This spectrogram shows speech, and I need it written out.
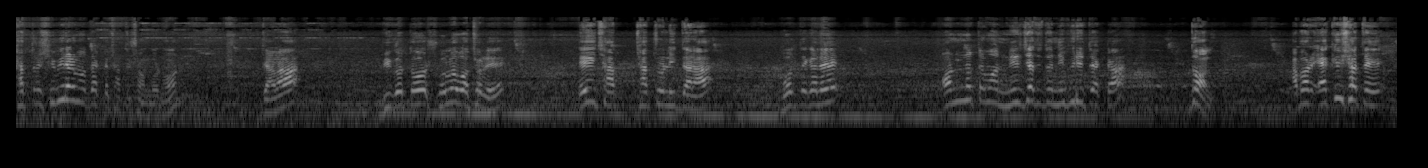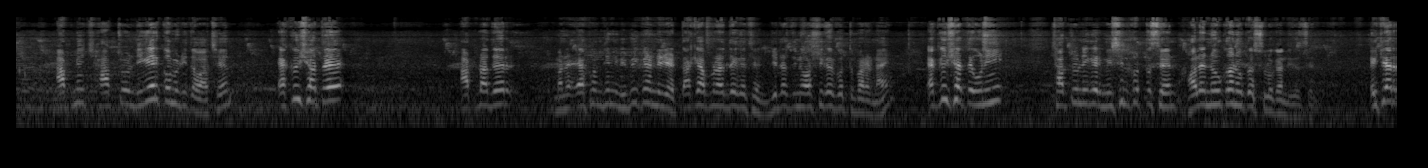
ছাত্র শিবিরের মতো একটা ছাত্র সংগঠন, যারা বিগত ষোলো বছরে এই ছাত্রলীগ দ্বারা বলতে গেলে অন্যতম নির্যাতিত নিপীড়িত একটা দল। আবার একই সাথে আপনি ছাত্র লীগের কমিটিতেও আছেন, একই সাথে আপনাদের মানে এখন যিনি ভিপি ক্যান্ডিডেট তাকে আপনারা দেখেছেন, যেটা তিনি অস্বীকার করতে পারেন নাই। একই সাথে উনি ছাত্রলীগের মিছিল করতেছেন, হলে নৌকা নৌকা স্লোগান দিতেছেন এটার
